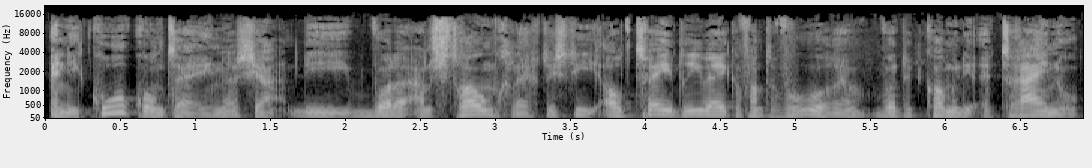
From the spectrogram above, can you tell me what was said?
En die koelcontainers, ja, die worden aan stroom gelegd. Dus die al twee, drie weken van tevoren worden, komen die het trein op.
